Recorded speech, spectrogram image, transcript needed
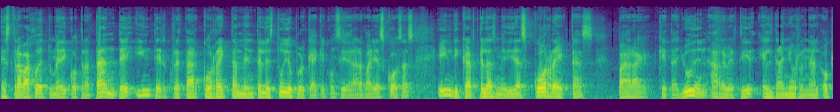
Es trabajo de tu médico tratante interpretar correctamente el estudio porque hay que considerar varias cosas e indicarte las medidas correctas para que te ayuden a revertir el daño renal. Ok,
